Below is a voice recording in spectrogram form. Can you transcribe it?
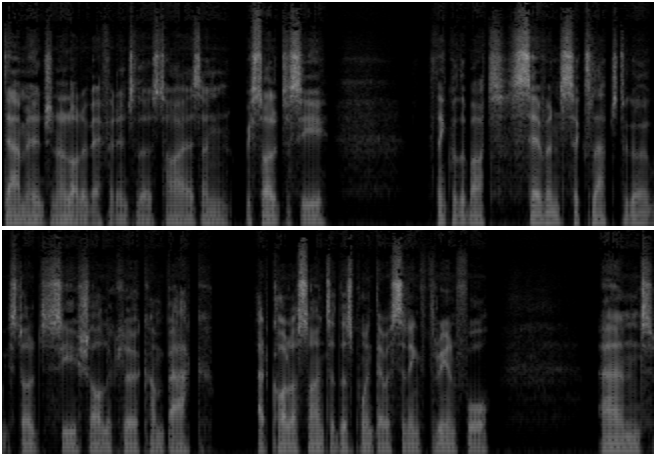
damage and a lot of effort into those tires, and we started to see, I think, with about seven, six laps to go, we started to see Charles Leclerc come back at Carlos Sainz. At this point, they were sitting three and four, and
